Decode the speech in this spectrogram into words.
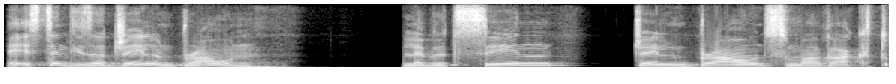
Wer ist denn dieser Jalen Brown? Level 10, Jalen Brown, Smaragd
